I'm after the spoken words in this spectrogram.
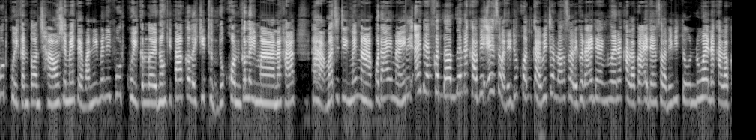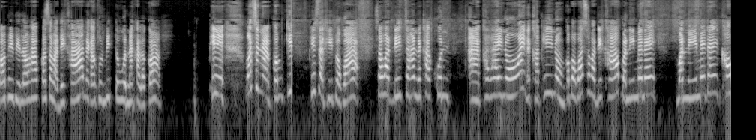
พูดคุยกันตอนเช้าใช่ไหมแต่วันนี้ไม่ได้พูดคุยกันเลย น้องกีตาร์ก็เลยคิดถึงทุกคนก็เลยมานะคะถามว่าจริงๆไม่มาก็ได้ไหมไอแดงคนเดิมด้วยนะคะพี่เอสวัสดีทุกคนค่ะพี่จำลองสวัสดีคุณไอแดงด้วยนะคะ แล้วก็ไอแดงสวัสดีพี่ตูนด้วยนะคะ แล้วก็พี่บิลแล้วครับก็สวัสดีค่ะนะคะ คุณพี่ตูนนะคะ แล้วก็ พี่วัฒนากรมกิจพี่สาธิตบอกว่า สวัสดีจ้านะคะ คุณ อาคาไทยน้อยนะคะ พี่หนุ่มก็บอกว่าสวัสดีครับ วันนี้ไม่ได้วันนี้ไม่ได้เข้า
